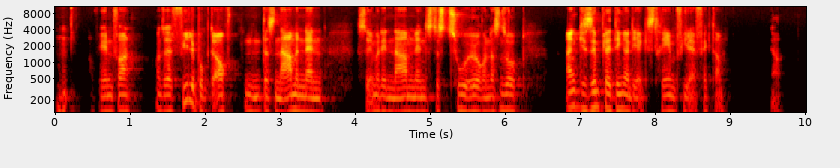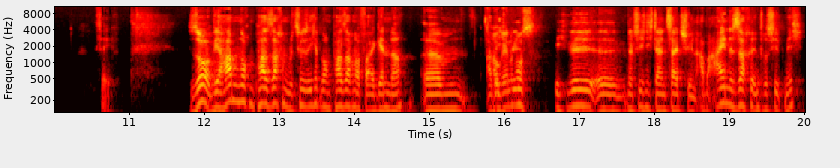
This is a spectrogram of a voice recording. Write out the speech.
Mhm. Auf jeden Fall. Und sehr viele Punkte, auch das Namen nennen, dass du immer den Namen nennst, das Zuhören, das sind so eigentlich simple Dinge, die extrem viel Effekt haben. Ja, safe. So, wir haben noch ein paar Sachen, beziehungsweise ich habe noch ein paar Sachen auf der Agenda. Ähm, aber ich will, ich will äh, natürlich nicht deine Zeit stehlen, aber eine Sache interessiert mich.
